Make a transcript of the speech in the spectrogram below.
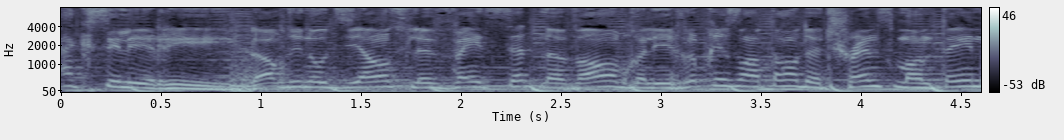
accéléré. Lors d'une audience le 27 novembre, les représentants de Trans Mountain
